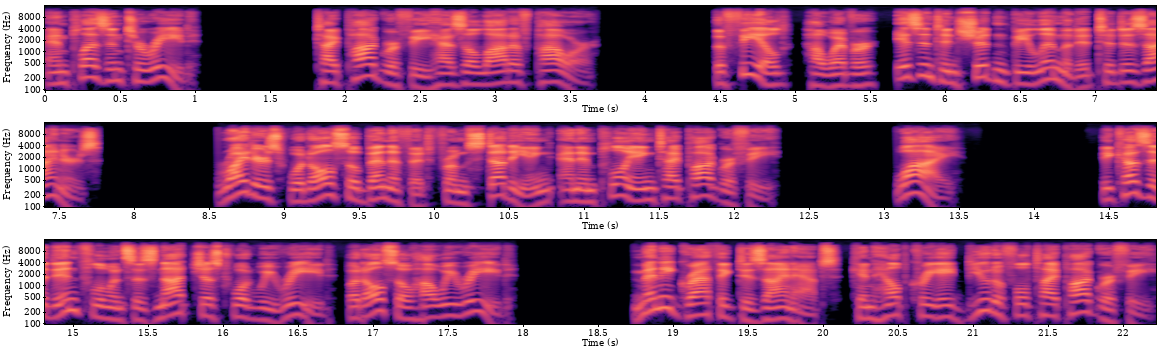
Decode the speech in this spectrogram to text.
and pleasant to read. Typography has a lot of power. The field, however, isn't and shouldn't be limited to designers. Writers would also benefit from studying and employing typography. Why? Because it influences not just what we read, but also how we read. Many graphic design apps can help create beautiful typography.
